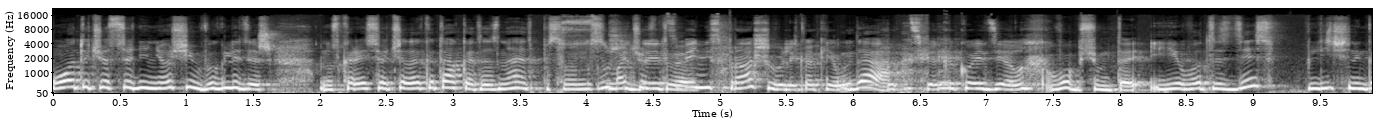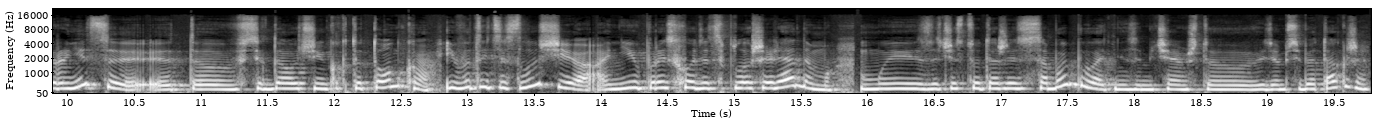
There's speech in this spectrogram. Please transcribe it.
о, ты что сегодня не очень выглядишь, но, скорее всего, человек и так это знает по своему Слушай, самочувствию. Да, тебя не спрашивали, как я выгляжу. Да. Тебе какое дело? В общем-то. И вот здесь личные границы — это всегда очень как-то тонко. И вот эти случаи, они происходят сплошь и рядом. Мы зачастую даже за собой, бывает, не замечаем, что ведем себя так же.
